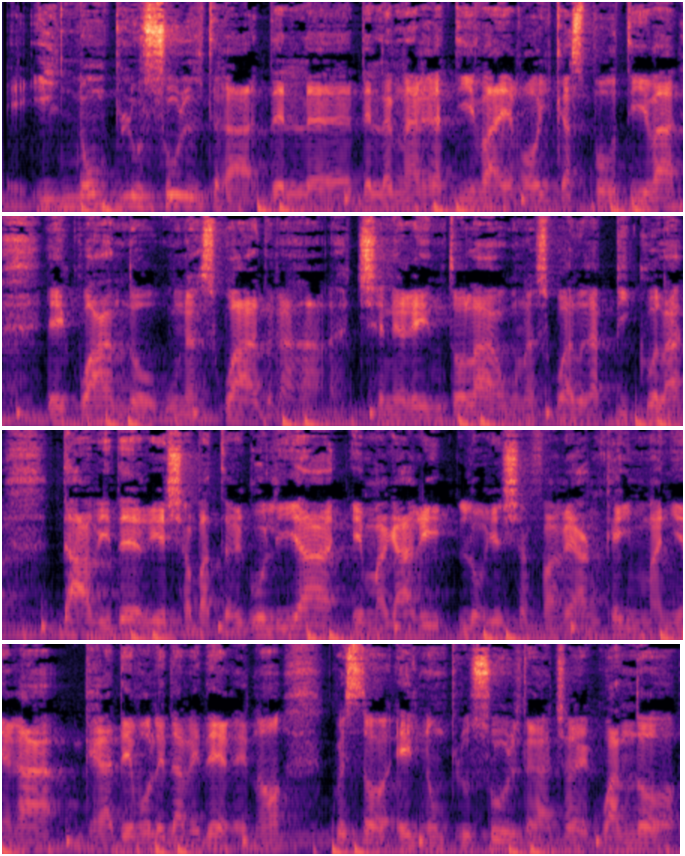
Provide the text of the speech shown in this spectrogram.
il non plus ultra del, della narrativa eroica sportiva è quando una squadra Cenerentola, una squadra piccola, Davide riesce a battere Golia e magari lo riesce a fare anche in maniera gradevole da vedere, no? Questo è il non plus ultra, cioè quando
